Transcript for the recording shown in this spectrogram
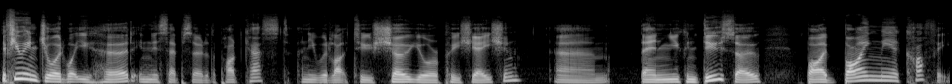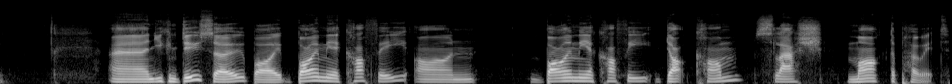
If you enjoyed what you heard in this episode of the podcast and you would like to show your appreciation, um, then you can do so by buying me a coffee. And you can do so by buying me a coffee on buymeacoffee.com slash mark the poet.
